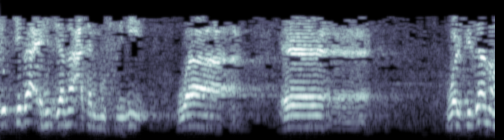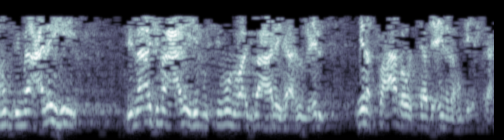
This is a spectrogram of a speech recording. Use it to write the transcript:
لاتباعهم جماعة المسلمين. و والتزامهم بما عليه بما أجمع عليه المسلمون وأجمع عليه أهل العلم من الصحابة والتابعين لهم بإحسان.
